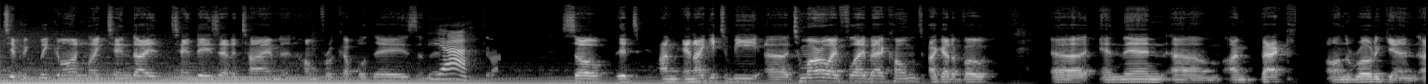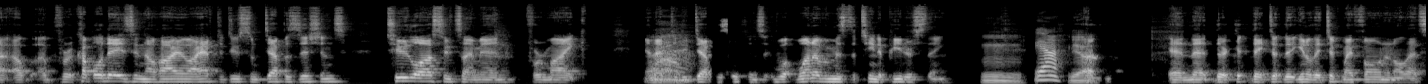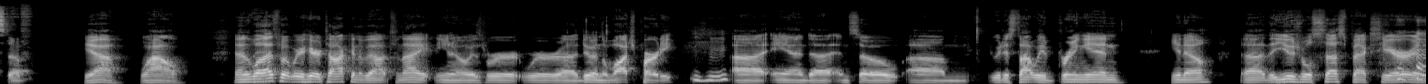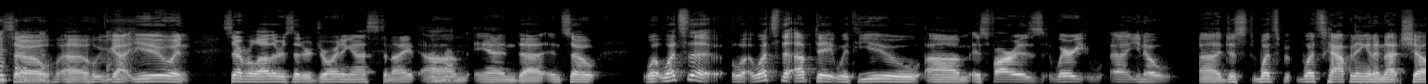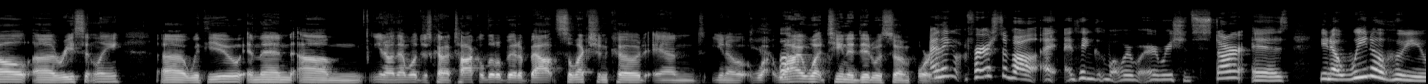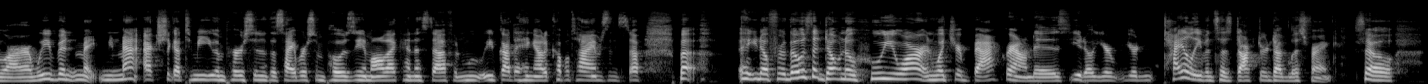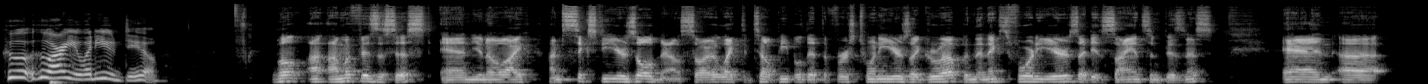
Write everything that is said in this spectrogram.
I'm typically gone like 10, di- 10 days at a time and home for a couple of days. And yeah. Gone. So it's, I'm, and I get to be, uh, tomorrow I fly back home. I got to vote. Uh, and then um, I'm back on the road again uh, uh, for a couple of days in Ohio. I have to do some depositions, two lawsuits I'm in for Mike, and wow. I have to do depositions. One of them is the Tina Peters thing. Mm. Yeah, yeah, uh, and that they're, they they you know they took my phone and all that stuff. Yeah, wow. And well, that's what we're here talking about tonight. You know, is we're we're uh, doing the watch party, mm-hmm. uh, and uh, and so um, we just thought we'd bring in, you know, uh, the usual suspects here, and so uh, we've got you and several others that are joining us tonight, uh-huh. um, uh-huh. and uh, and so what, what's the what's the update with you um, as far as where uh, you know uh, just what's what's happening in a nutshell uh, recently uh, with you, and then um, you know, then we'll just kind of talk a little bit about selection code and you know wh- well, why what Tina did was so important. I think first of all, I, I think what we where we should start is you know we know who you are, and we've been Matt actually got to meet you in person at the Cyber Symposium, all that kind of stuff, and we, we've got to hang out a couple times and stuff, but you know, for those that don't know who you are and what your background is, you know, your your title even says Dr. Douglas Frank. So, who who are you? What do you do? Well, I, am a physicist, and you know, I I'm 60 years old now. So I like to tell people that the first 20 years I grew up, and the next 40 years I did science and business, and uh,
